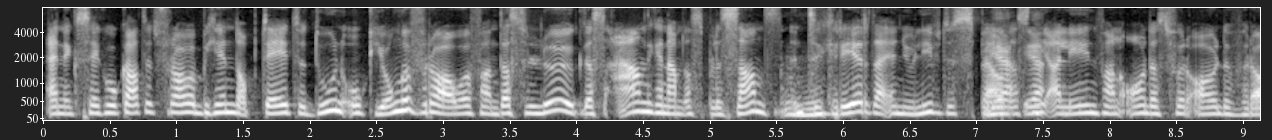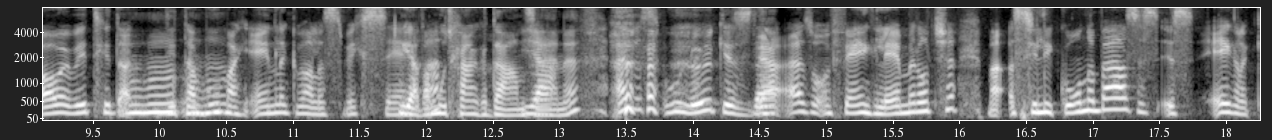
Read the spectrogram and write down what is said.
En ik zeg ook altijd, vrouwen beginnen op tijd te doen. Ook jonge vrouwen, van dat is leuk, dat is aangenaam, dat is plezant. Integreer dat in je liefdesspel. Ja, dat is ja. niet alleen van, oh, dat is voor oude vrouwen. Weet je, dat, die taboe mag eindelijk wel eens weg zijn. Ja, dat moet gaan gedaan zijn. Hè? Hè, dus hoe leuk is dat? Zo'n fijn glijmiddeltje. Maar siliconenbasis is eigenlijk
